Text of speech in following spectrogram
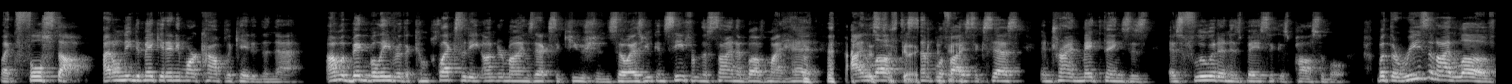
like full stop. I don't need to make it any more complicated than that. I'm a big believer that complexity undermines execution. So, as you can see from the sign above my head, I love to simplify success and try and make things as, as fluid and as basic as possible. But the reason I love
